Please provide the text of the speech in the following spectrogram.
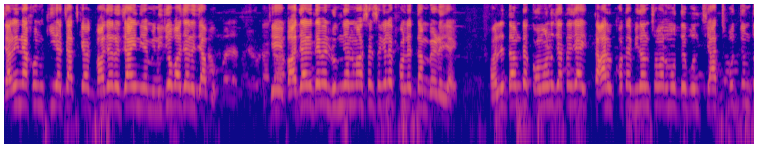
জানি না এখন কি আছে, আজকে বাজারে যাইনি, আমি নিজেও বাজারে যাব। যে বাজারে দেবেন রমজান মাস এসে গেলে ফলের দাম বেড়ে যায়। ফলের দামটা কমানো যাতে যায়, তার কথা বিধানসভার মধ্যে বলছি, আজ পর্যন্ত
